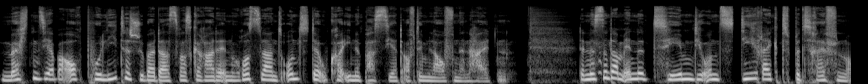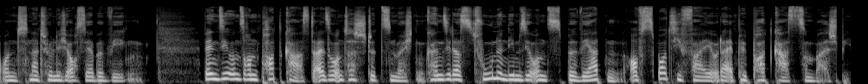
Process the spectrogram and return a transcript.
möchten Sie aber auch politisch über das, was gerade in Russland und der Ukraine passiert, auf dem Laufenden halten. Denn es sind am Ende Themen, die uns direkt betreffen und natürlich auch sehr bewegen. Wenn Sie unseren Podcast also unterstützen möchten, können Sie das tun, indem Sie uns bewerten, auf Spotify oder Apple Podcasts zum Beispiel.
